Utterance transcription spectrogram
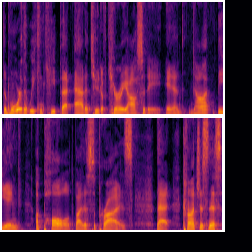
the more that we can keep that attitude of curiosity and not being appalled by the surprise that consciousness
